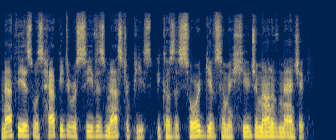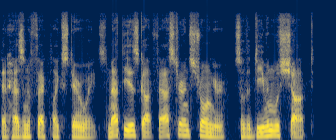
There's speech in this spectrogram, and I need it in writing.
Matthias was happy to receive his masterpiece because the sword gives him a huge amount of magic that has an effect like steroids. Matthias got faster and stronger, so the demon was shocked.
